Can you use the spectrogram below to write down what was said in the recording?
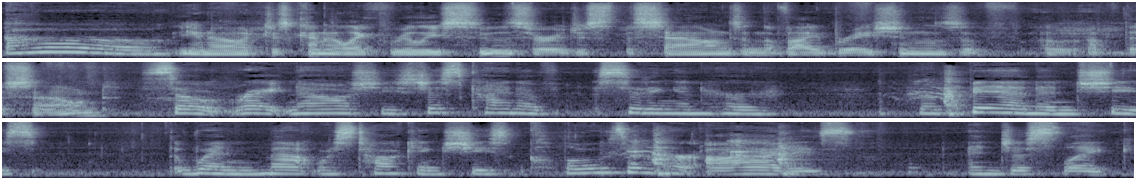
Oh, You know, it just kind of like really soothes her. Just the sounds and the vibrations of, of, of the sound. so right now she's just kind of sitting in her her bin, and she's when Matt was talking, she's closing her eyes and just like,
